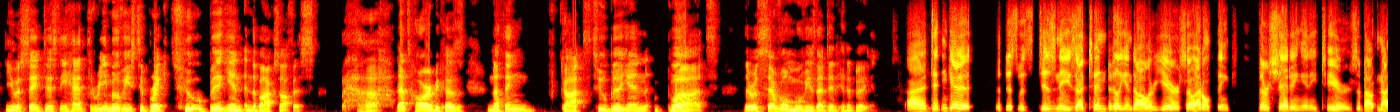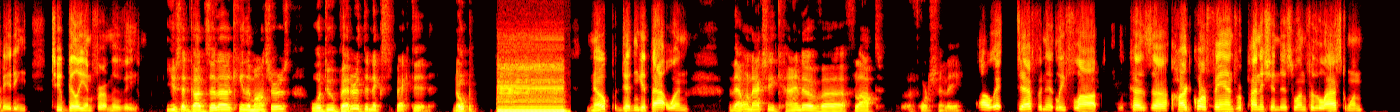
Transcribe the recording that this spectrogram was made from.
USA Disney had three movies to break two billion in the box office. That's hard because nothing got two billion, but there were several movies that did hit a billion. I didn't get it. But this was Disney's uh, ten billion dollar year, so I don't think they're shedding any tears about not hitting two billion for a movie. You said Godzilla King of the Monsters will do better than expected. Nope. Nope, didn't get that one. That one actually kind of uh, flopped, unfortunately. Oh, it definitely flopped because uh, hardcore fans were punishing this one for the last one,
